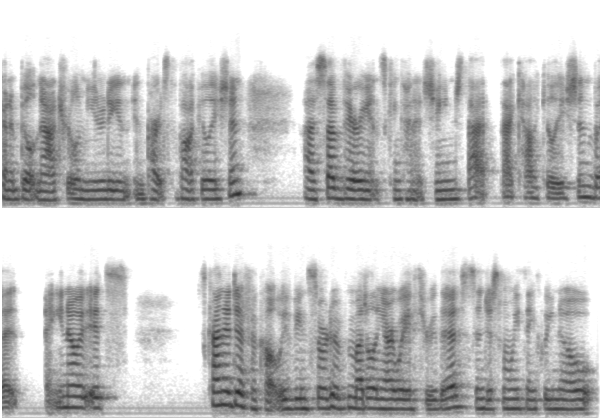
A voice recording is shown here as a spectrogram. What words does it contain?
kind of built natural immunity in, in parts of the population. Uh, subvariants can kind of change that that calculation, but you know, it's it's kind of difficult. We've been sort of muddling our way through this, and just when we think we know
